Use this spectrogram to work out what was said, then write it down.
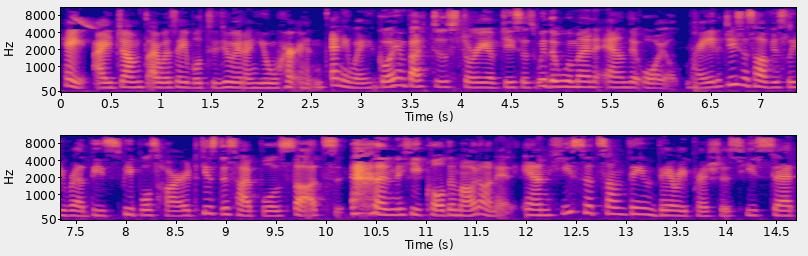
hey i jumped i was able to do it and you weren't. Anyway going back to the story of jesus with the woman and the oil right? Jesus obviously read these people's heart his disciples thoughts and he called them out on it. And he said something very precious. He said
